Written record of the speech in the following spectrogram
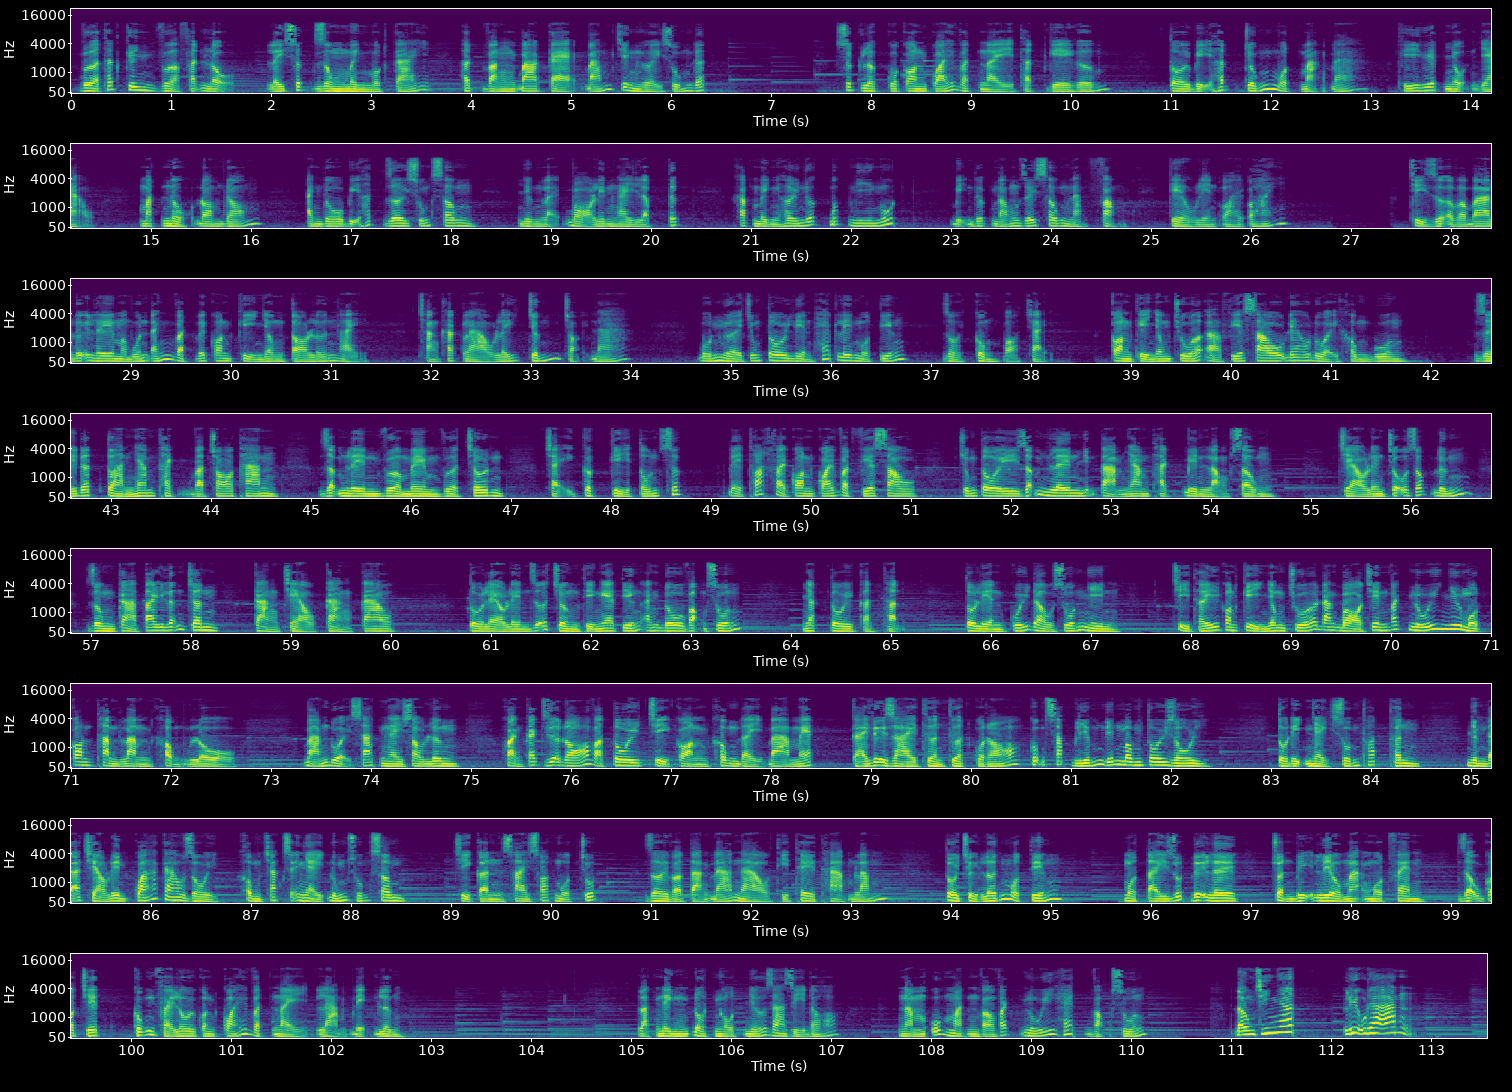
vừa thất kinh vừa phẫn nộ, lấy sức dùng mình một cái, hất văng ba kẻ bám trên người xuống đất. Sức lực của con quái vật này thật ghê gớm. Tôi bị hất trúng một mảng đá, khí huyết nhộn nhạo, mặt nổ đom đóm. Anh Đô bị hất rơi xuống sông, nhưng lại bò lên ngay lập tức, khắp mình hơi nước bốc nghi ngút, bị nước nóng dưới sông làm phỏng, kêu lên oai oái. Chỉ dựa vào ba lưỡi lê mà muốn đánh vật với con kỳ nhông to lớn này, chẳng khác nào lấy trứng chọi đá. Bốn người chúng tôi liền hét lên một tiếng rồi cùng bỏ chạy. còn kỳ nhông chúa ở phía sau đeo đuổi không buông. Dưới đất toàn nham thạch và tro than, dẫm lên vừa mềm vừa trơn, chạy cực kỳ tốn sức để thoát phải con quái vật phía sau. Chúng tôi dẫm lên những tảng nham thạch bên lòng sông, trèo lên chỗ dốc đứng, dùng cả tay lẫn chân, càng trèo càng cao. Tôi leo lên giữa chừng thì nghe tiếng anh Đô vọng xuống, nhắc tôi cẩn thận. Tôi liền cúi đầu xuống nhìn, chỉ thấy con kỳ nhông chúa đang bò trên vách núi như một con thằn lằn khổng lồ, bám đuổi sát ngay sau lưng. Khoảng cách giữa nó và tôi chỉ còn không đầy 3 mét. Cái lưỡi dài thườn thượt của nó cũng sắp liếm đến mông tôi rồi. Tôi định nhảy xuống thoát thân, nhưng đã trèo lên quá cao rồi, không chắc sẽ nhảy đúng xuống sông. Chỉ cần sai sót một chút, rơi vào tảng đá nào thì thê thảm lắm. Tôi chửi lớn một tiếng, một tay rút lưỡi lê, chuẩn bị liều mạng một phen, dẫu có chết cũng phải lôi con quái vật này làm đệm lưng. Lạc Ninh đột ngột nhớ ra gì đó, nằm úp mặt vào vách núi hét vọng xuống. "Đồng chí Nhất, Lưu đạn!"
